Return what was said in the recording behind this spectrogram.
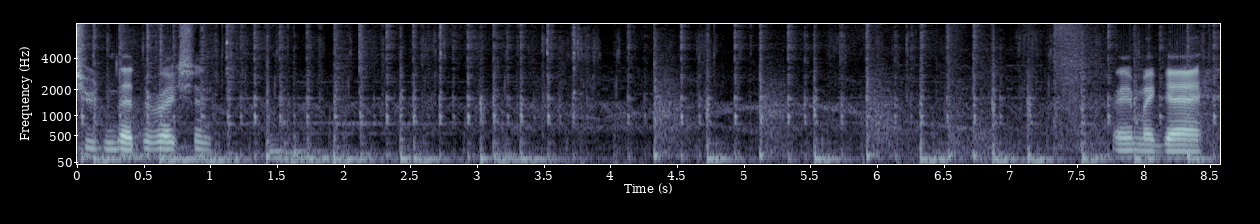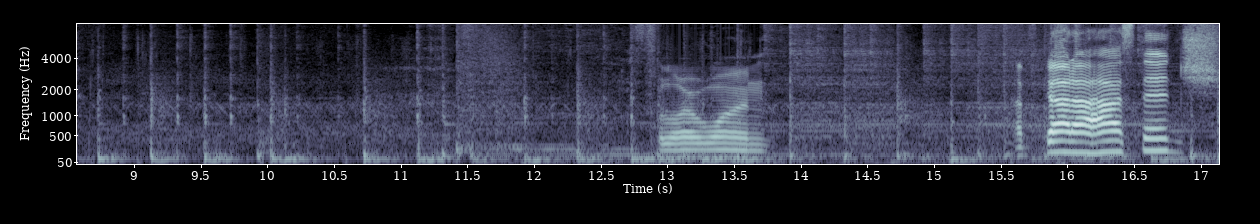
Shoot in that direction. Hey, my guy. Floor one. I've got a hostage.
